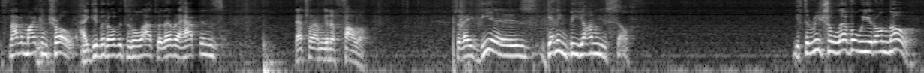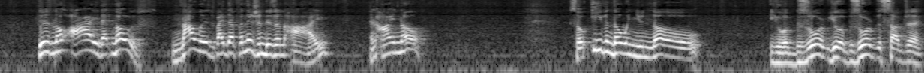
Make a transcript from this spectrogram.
It's not in my control. I give it over to the lot. Whatever happens, that's what I'm going to follow. So the idea is getting beyond yourself. You have to reach a level where you don't know. There's no I that knows. Knowledge, by definition, is an I, and I know. So even though when you know, you absorb, you absorb the subject,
